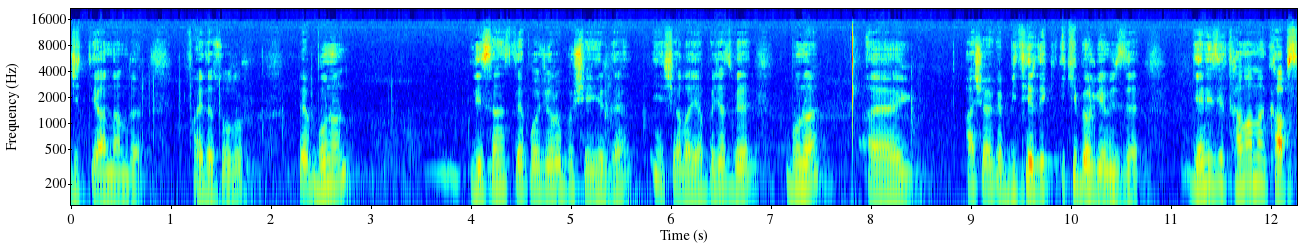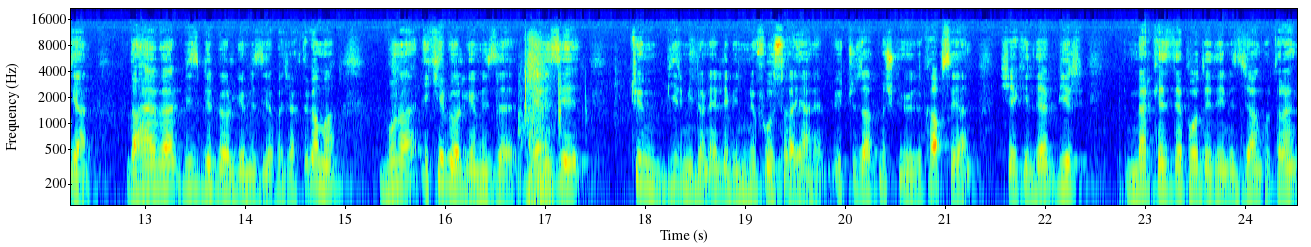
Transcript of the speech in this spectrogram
ciddi anlamda faydası olur ve bunun lisans depoculuğu bu şehirde inşallah yapacağız ve bunu e, aşağı yukarı bitirdik iki bölgemizde. Denizi tamamen kapsayan, daha evvel biz bir bölgemizde yapacaktık ama buna iki bölgemizde denizi tüm 1 milyon 50 bin nüfusa yani 360 köyü kapsayan şekilde bir merkez depo dediğimiz can kurtaran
